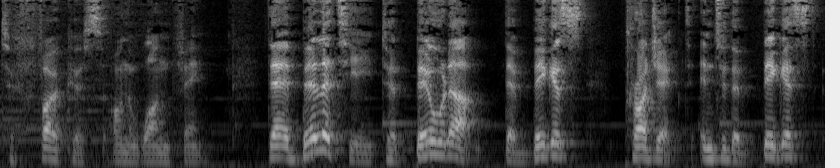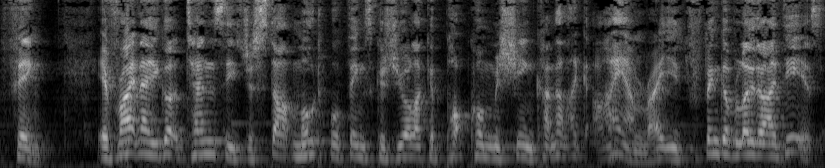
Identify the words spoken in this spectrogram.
to focus on the one thing, their ability to build up their biggest project into the biggest thing. If right now you've got tendencies, just start multiple things because you're like a popcorn machine, kind of like I am, right? You think of a load of ideas.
